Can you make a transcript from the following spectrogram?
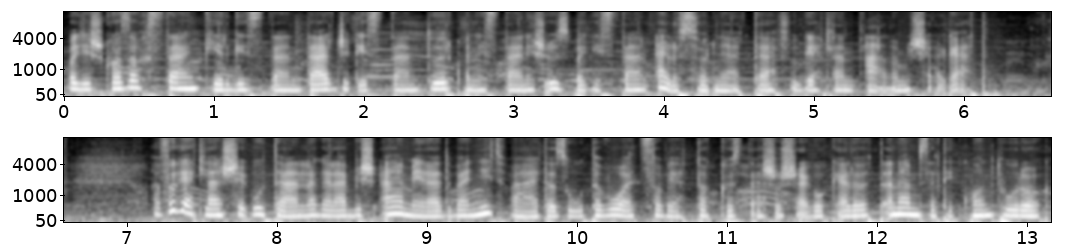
vagyis Kazaksztán, Kirgisztán, Tadzsikisztán, Türkmenisztán és Üzbegisztán először nyerte el független államiságát. A függetlenség után legalábbis elméletben nyitva állt az út a volt szovjet tagköztársaságok előtt a nemzeti kontúrok,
